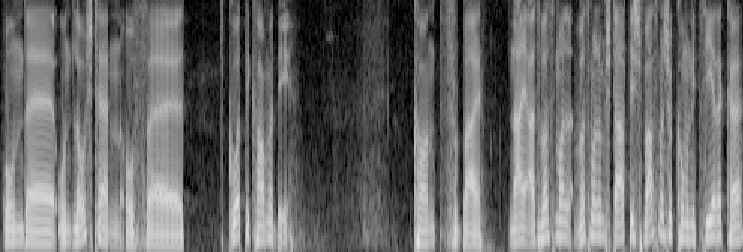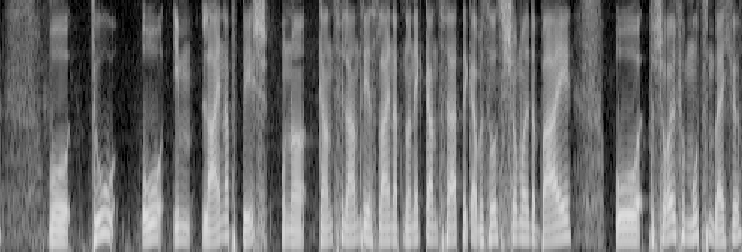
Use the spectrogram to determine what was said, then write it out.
und, äh, und Lust haben auf äh, gute Comedy, kommt vorbei. Nein, also was mal, was mal am Start ist, was man schon kommunizieren kann, wo du auch im Line-Up bist und noch ganz viele andere das Line-Up noch nicht ganz fertig, aber so ist schon mal dabei. Und der Joel vom Mutzenbecher,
